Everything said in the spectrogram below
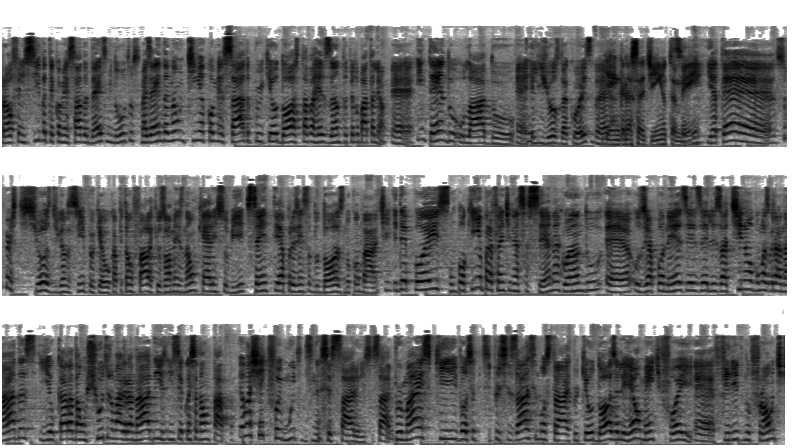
para ofensiva ter começado há 10 minutos, mas ainda não tinha começado porque o Doss estava rezando pelo batalhão. É, entendo o lado é, religioso da coisa. É, e é engraçadinho também. Sim, e até supersticioso, digamos assim, porque o capitão fala que os homens não querem subir sem ter a presença do Doss no combate. E depois, um pouquinho para frente nessa cena, quando é, os japoneses eles atiram algumas granadas e o cara dá um chute numa granada e em sequência dá um tapa. Eu achei que foi muito desnecessário isso, sabe? Por mais que você se precisasse mostrar, porque o Doss ele realmente foi é, ferido no front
